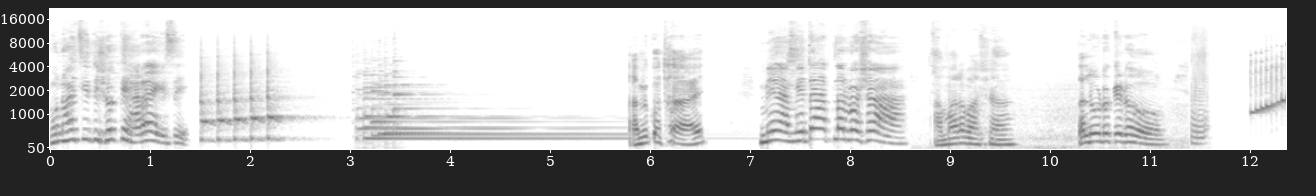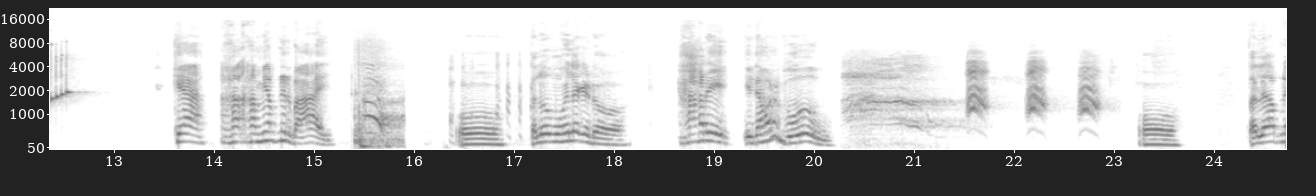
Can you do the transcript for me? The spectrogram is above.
মনে হয় স্মৃতি সত্যি হারায় গেছে। আমি কোথায়? ম্যাম এটা আপনার বাসা? আমার বাসা। তাহলে ওটা কেডো? ক্যা আমি আপনার ভাই। ও তাহলে ও মহিলা কেডো? আরে এটা আমার বউ। ও তাহলে আপনি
